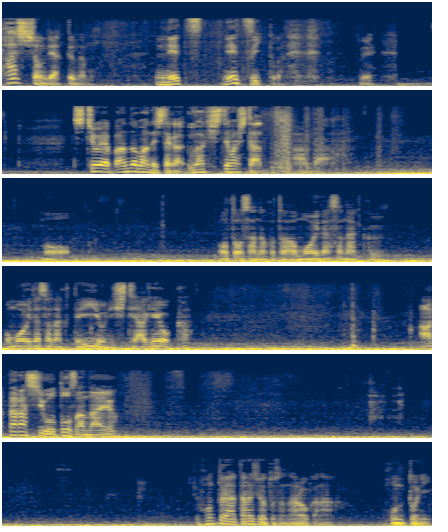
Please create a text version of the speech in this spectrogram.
パッションでやってんだもん。熱、熱意とかね。ね。父親バンドマンでしたが浮気してました。あんだ。もう、お父さんのことは思い出さなく、思い出さなくていいようにしてあげようか新しいお父さんだよ。本当に新しいお父さんになろうかな。本当に。い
